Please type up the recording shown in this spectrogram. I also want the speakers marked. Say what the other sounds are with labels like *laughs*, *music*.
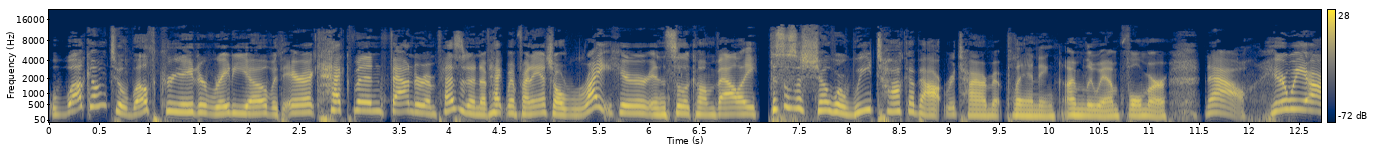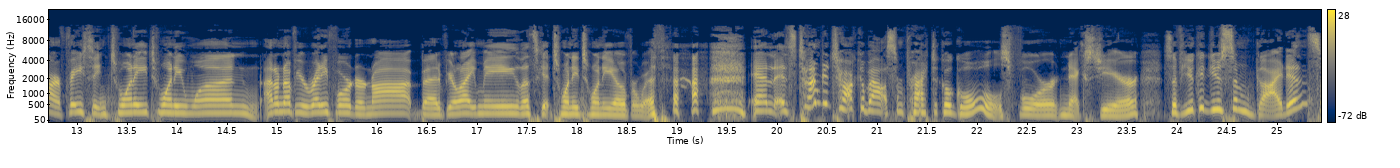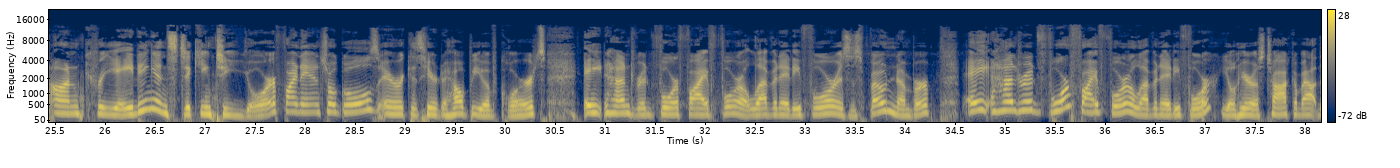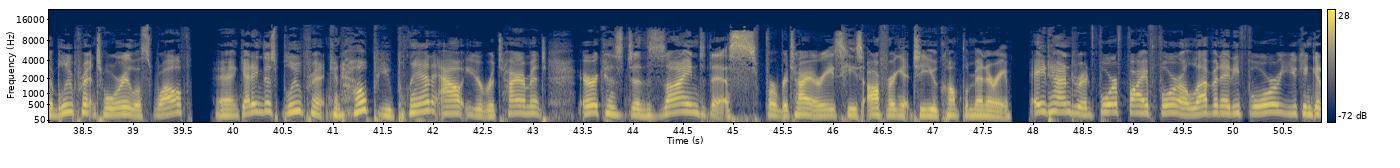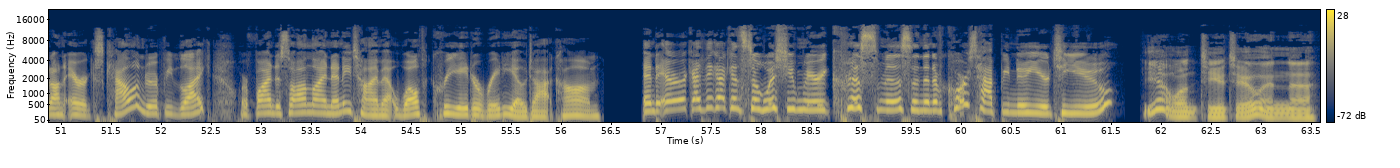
Speaker 1: Welcome to Wealth Creator Radio with Eric Heckman, founder and president of Heckman Financial, right here in Silicon Valley. This is a show where we talk about retirement planning. I'm Lou Ann Fulmer. Now, here we are facing 2021. I don't know if you're ready for it or not, but if you're like me, let's get 2020 over with. *laughs* and it's time to talk about some practical goals for next year. So if you could use some guidance on creating and sticking to your financial goals, Eric is here to help you of course. 800 454 1184 is his phone number. 800 454 1184. You'll hear us talk about the blueprint to worryless wealth. And getting this blueprint can help you plan out your retirement. Eric has designed this for retirees. He's offering it to you complimentary. 800 454 1184. You can get on Eric's calendar if you'd like, or find us online anytime at wealthcreatorradio.com. And Eric, I think I can still wish you Merry Christmas and then, of course, Happy New Year to you.
Speaker 2: Yeah, well, to you too. And, uh,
